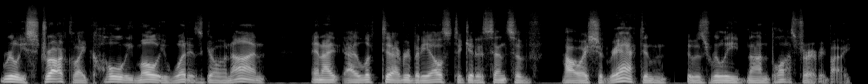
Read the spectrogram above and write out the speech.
really struck like, holy moly, what is going on? And I, I looked to everybody else to get a sense of how I should react. And it was really nonplussed for everybody.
